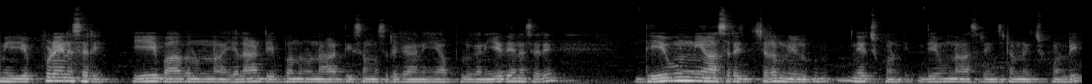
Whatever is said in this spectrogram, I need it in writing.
మీరు ఎప్పుడైనా సరే ఏ బాధలున్నా ఎలాంటి ఇబ్బందులు ఉన్నా ఆర్థిక సమస్యలు కానీ అప్పులు కానీ ఏదైనా సరే దేవుణ్ణి ఆశ్రయించడం నేర్చు నేర్చుకోండి. దేవుణ్ణి ఆశ్రయించడం నేర్చుకోండి.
